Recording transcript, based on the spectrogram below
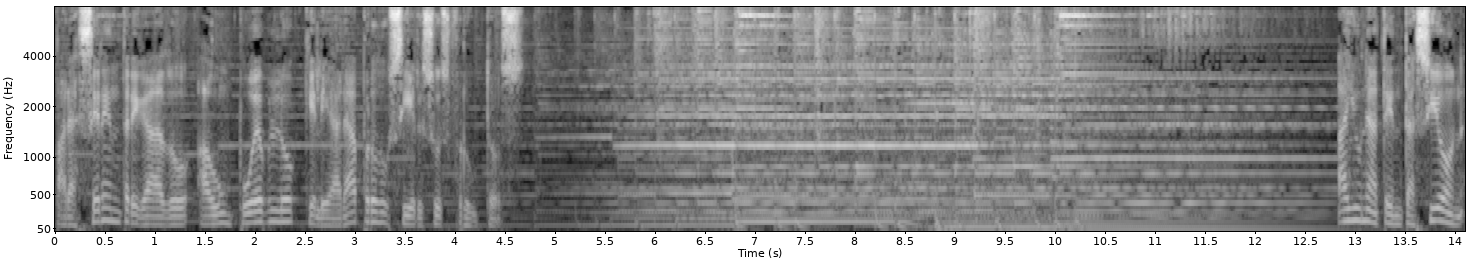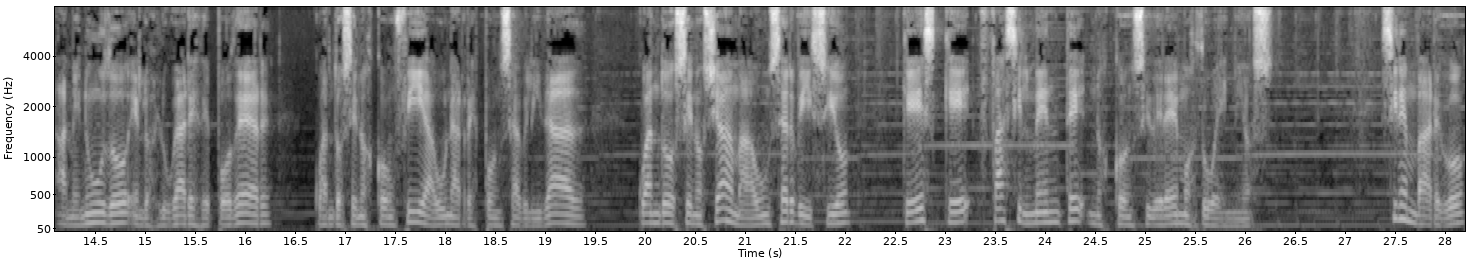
para ser entregado a un pueblo que le hará producir sus frutos. Hay una tentación a menudo en los lugares de poder, cuando se nos confía una responsabilidad, cuando se nos llama a un servicio, que es que fácilmente nos consideremos dueños. Sin embargo,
